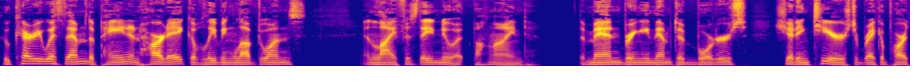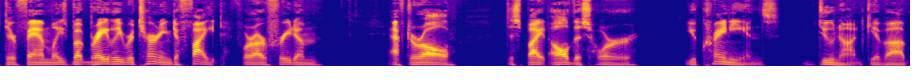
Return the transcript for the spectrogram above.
who carry with them the pain and heartache of leaving loved ones and life as they knew it behind. The men bringing them to borders, shedding tears to break apart their families, but bravely returning to fight for our freedom. After all, despite all this horror, Ukrainians do not give up.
